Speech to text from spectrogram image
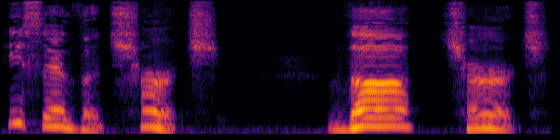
He said the church. The church.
